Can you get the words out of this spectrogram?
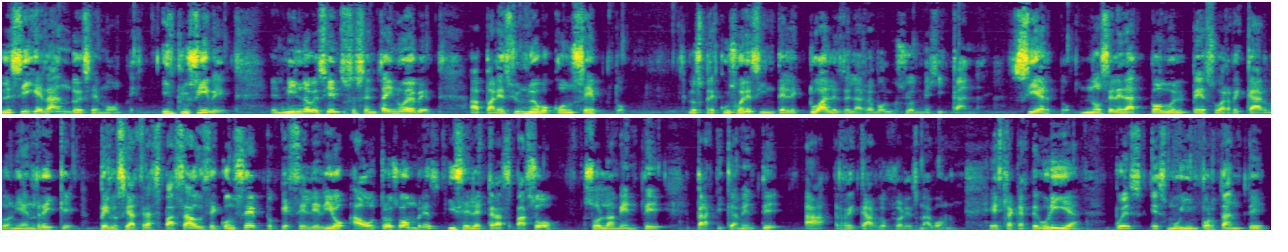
le sigue dando ese mote. Inclusive, en 1969 aparece un nuevo concepto, los precursores intelectuales de la Revolución Mexicana. Cierto, no se le da todo el peso a Ricardo ni a Enrique, pero se ha traspasado ese concepto que se le dio a otros hombres y se le traspasó solamente prácticamente a Ricardo Flores Magón. Esta categoría, pues, es muy importante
